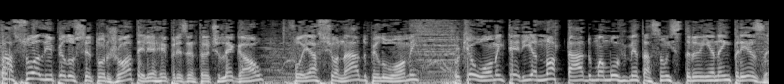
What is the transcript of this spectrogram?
Passou ali pelo setor J, ele é representante legal, foi acionado pelo homem, porque o homem teria notado uma movimentação estranha na empresa.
